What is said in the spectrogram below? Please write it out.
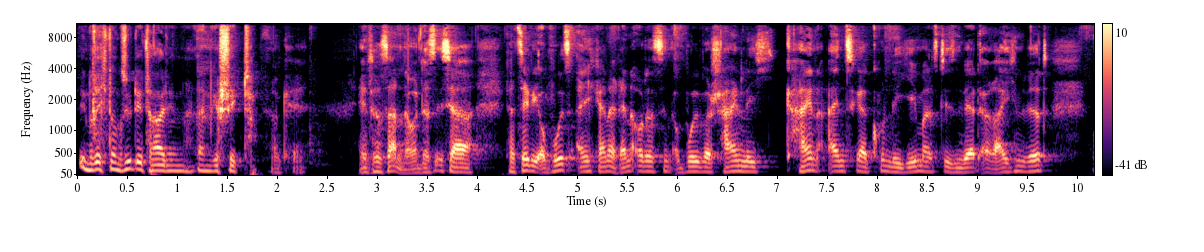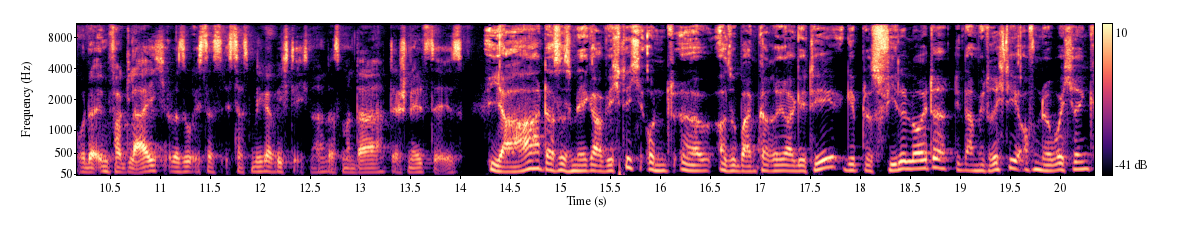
in Richtung Süditalien dann geschickt. Okay. Interessant. Und das ist ja tatsächlich, obwohl es eigentlich keine Rennautos sind, obwohl wahrscheinlich kein einziger Kunde jemals diesen Wert erreichen wird oder im Vergleich oder so, ist das, ist das mega wichtig, ne? dass man da der Schnellste ist. Ja, das ist mega wichtig und äh, also beim Carrera GT gibt es viele Leute, die damit richtig auf dem Nürburgring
